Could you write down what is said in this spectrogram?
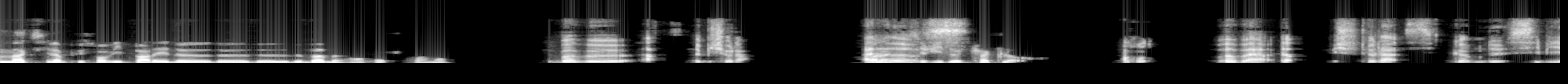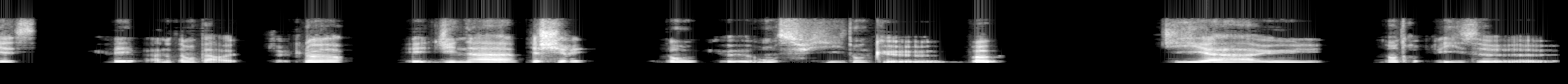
Max, il a plus envie de parler de, de, de, de Bob, en fait, je crois, non? Bob euh, Art Bichola. Voilà, Alors, série de Chuck Lorre. Par contre, Bob Art Bichola, sitcom de CBS, créé par- notamment par euh, Chuck Lorre et Gina Yashire. Donc, euh, on suit donc euh, Bob, qui a eu une entreprise, euh,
